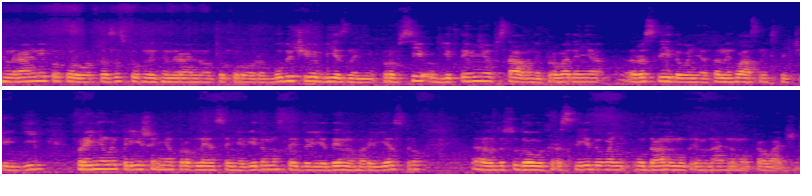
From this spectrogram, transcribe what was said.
генеральний прокурор та заступник генерального прокурора, будучи обізнані про всі об'єктивні обставини проведення розслідування та негласних слідчих дій, прийняли б рішення про внесення відомостей до єдиного реєстру е, досудових розслідувань у даному кримінальному провадженні.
